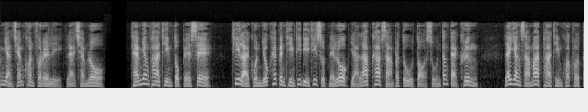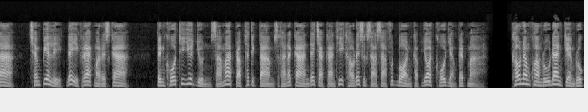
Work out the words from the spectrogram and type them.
มป์อย่างแชมป์คอนเฟอเรนซ์ลีกและแชมป์โลก แถมยังพาทีมตบเปเซ่ที่หลายคนยกให้เป็นทีมที่ดีที่สุดในโลกอย่าลาบคาบ3ประตูต่อศูนย์ตั้งแต่ครึ่ง และยังสามารถพาทีมคว้าโคต้าแชมเปี้ยนลีกได้อีกแรกมาเรสกาเป็นโค้ชที่ยืดหยุ่นสามารถปรับแทคติกตามสถานการณ์ได้จากการที่เขาได้ศึกษาศาสตร์ฟุตบอลกับยอดโค้ชอย่างเป๊ปมา เขานำความรู้ด้านเกมรุก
